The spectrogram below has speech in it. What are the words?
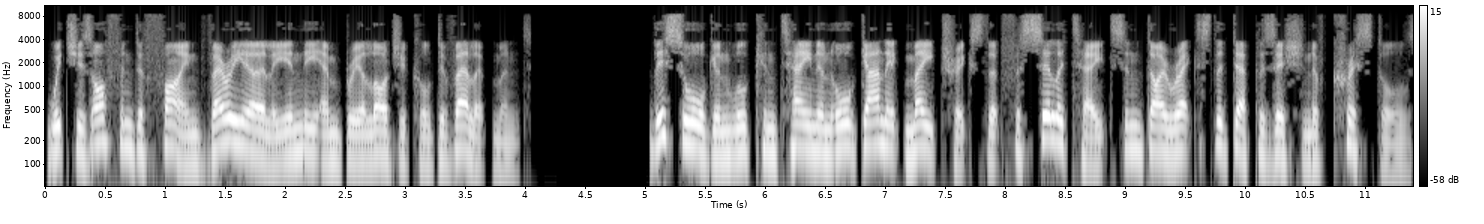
which is often defined very early in the embryological development. This organ will contain an organic matrix that facilitates and directs the deposition of crystals.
